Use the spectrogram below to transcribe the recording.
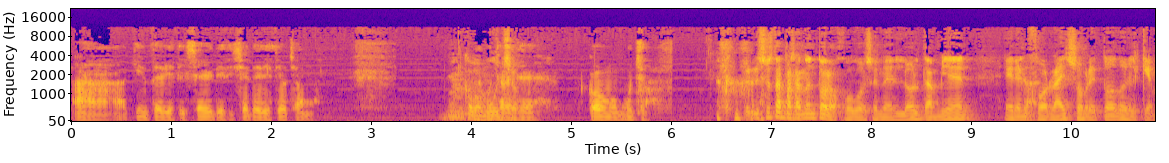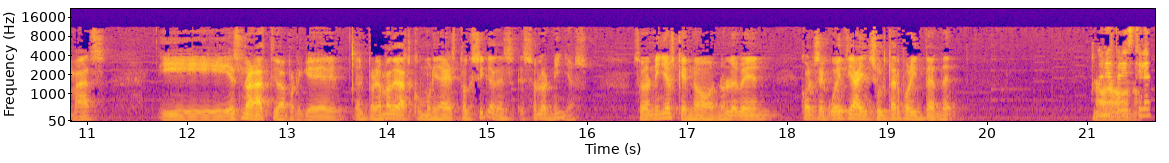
a 15, 16, 17, 18 años. Como Muchas mucho. veces, como mucho. Pero eso está pasando en todos los juegos, en el LOL también, en el Claro. Fortnite sobre todo, en el que más. Y es una lástima porque el problema de las comunidades tóxicas es- son los niños. Son los niños que no, no le ven consecuencia a insultar por internet. No, bueno, no, pero es que lo- es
